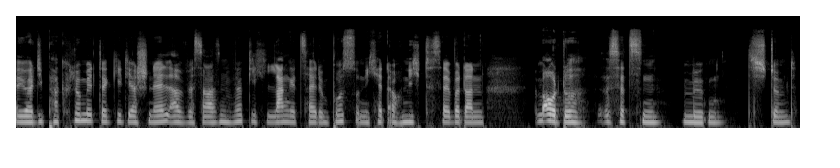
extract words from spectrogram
ah ja, die paar Kilometer geht ja schnell, aber wir saßen wirklich lange Zeit im Bus und ich hätte auch nicht selber dann im Auto sitzen mögen. Das stimmt.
